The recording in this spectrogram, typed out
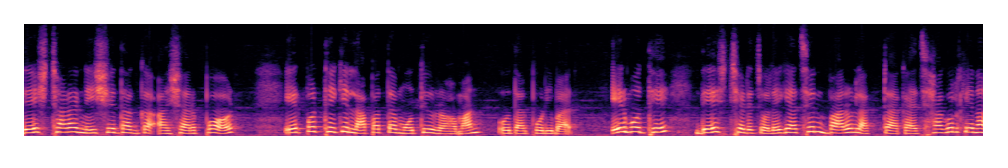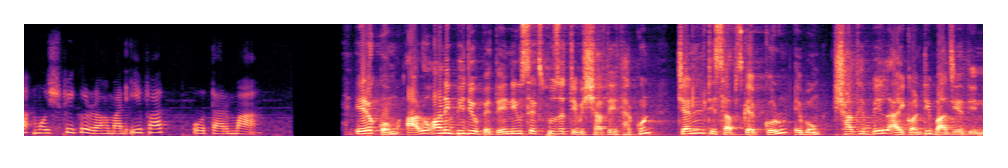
দেশ ছাড়ার নিষেধাজ্ঞা আসার পর, এরপর থেকে লাপাত্তা মতিউর রহমান ও তার পরিবার। এর মধ্যে দেশ ছেড়ে চলে গেছেন বারো লাখ টাকায় ছাগল কেনা মুশফিকুর রহমান, ইফাত ও তার মা। এরকম আরও অনেক ভিডিও পেতে নিউজ এক্সপোজার টিভির সাথেই থাকুন, চ্যানেলটি সাবস্ক্রাইব করুন এবং সাথে বেল আইকনটি বাজিয়ে দিন।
